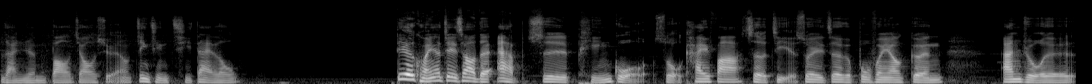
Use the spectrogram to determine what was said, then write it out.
懒人包教学，然后敬请期待喽。第二款要介绍的 App 是苹果所开发设计的，所以这个部分要跟安卓的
